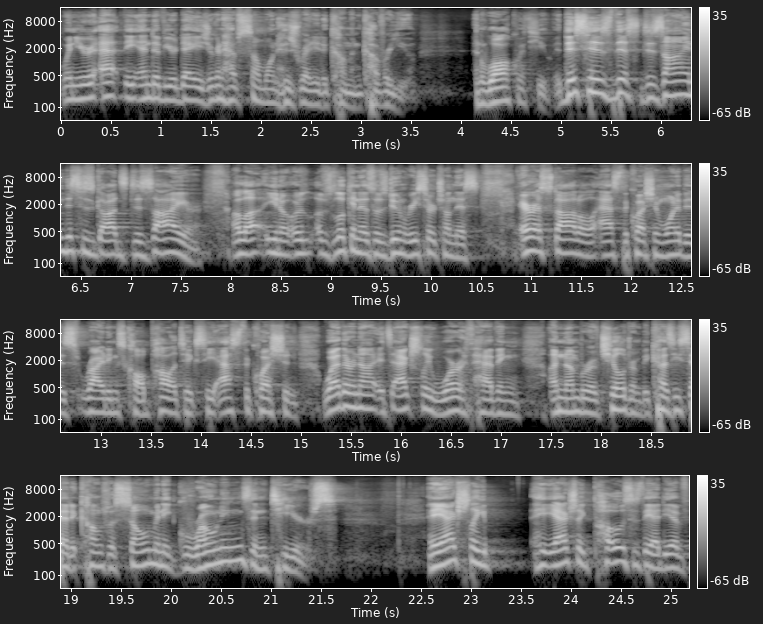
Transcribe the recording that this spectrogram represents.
when you're at the end of your days you're going to have someone who's ready to come and cover you and walk with you. This is this design, this is God's desire. I, love, you know, I was looking as I was doing research on this. Aristotle asked the question, one of his writings called Politics, he asked the question whether or not it's actually worth having a number of children because he said it comes with so many groanings and tears. And he actually he actually poses the idea of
